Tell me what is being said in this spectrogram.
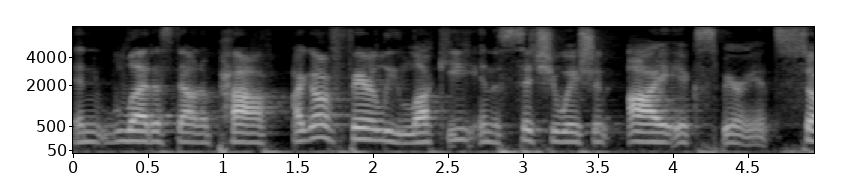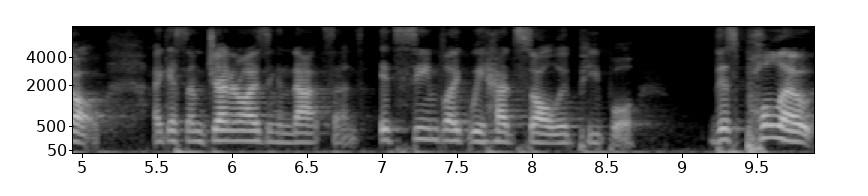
and led us down a path. I got fairly lucky in the situation I experienced. So I guess I'm generalizing in that sense. It seemed like we had solid people. This pullout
